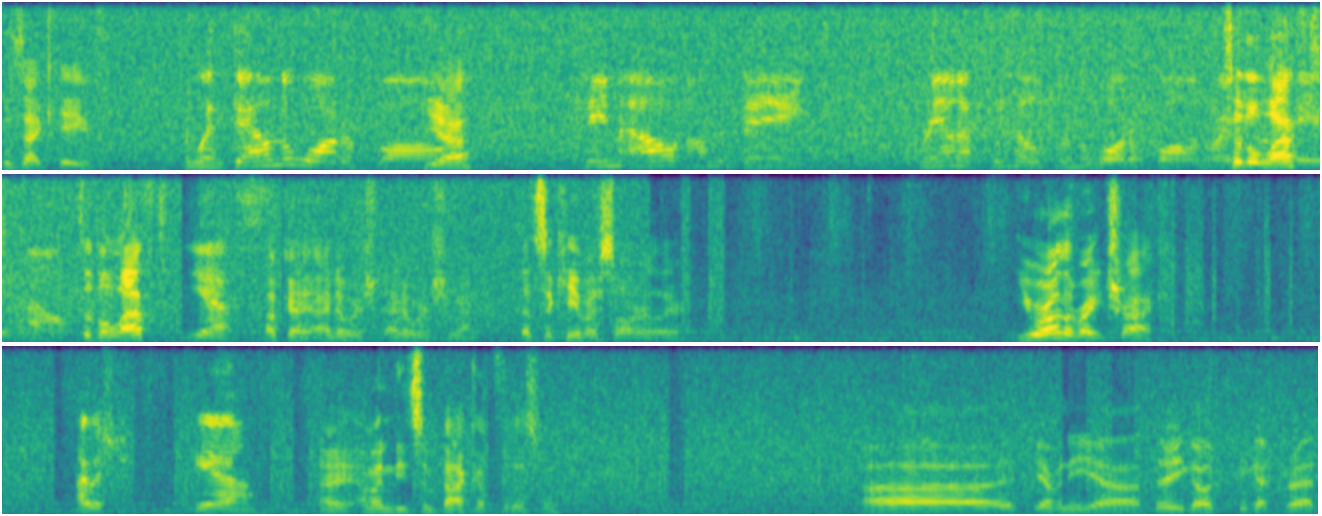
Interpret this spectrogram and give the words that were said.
was that cave? I went down the waterfall. Yeah, Came out on the bank. Ran up the hill from the waterfall and right To the into left? cave mouth. to the left. Yes. Okay, I know where she, I know where she went. That's the cave I saw earlier. You were on the right track. I was. Yeah. All right, I'm gonna need some backup for this one. Uh, do you have any? Uh, there you go. You got dread.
